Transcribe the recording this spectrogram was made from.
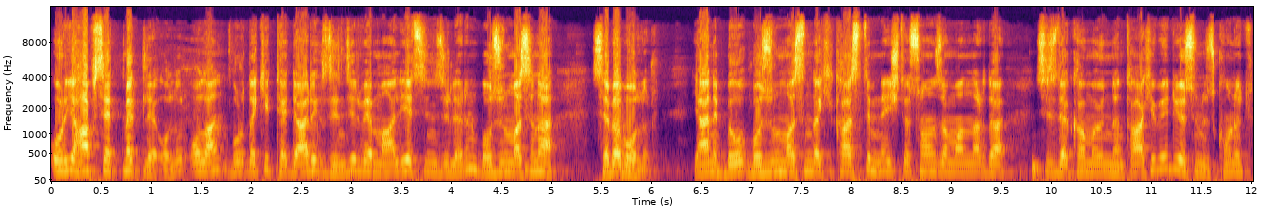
oraya hapsetmekle olur. Olan buradaki tedarik zincir ve maliyet zincirlerinin bozulmasına sebep olur. Yani bu bozulmasındaki kastım ne? İşte son zamanlarda siz de kamuoyundan takip ediyorsunuz. Konut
